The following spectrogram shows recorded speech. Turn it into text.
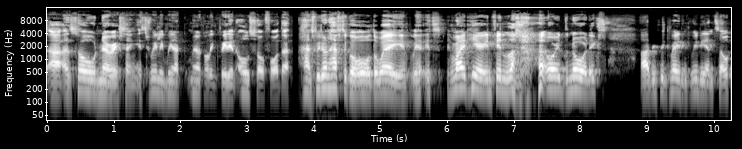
uh, and so nourishing. It's really a miracle ingredient also for the hands. We don't have to go all the way. It's right here in Finland or in the Nordics. Uh, this is a great ingredient. So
